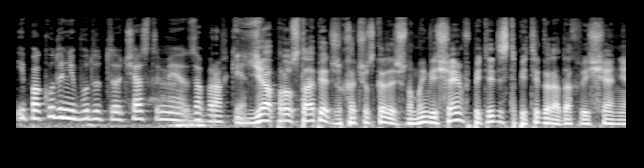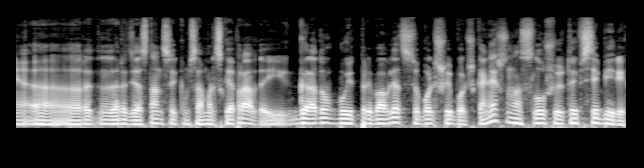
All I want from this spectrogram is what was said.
и покуда не будут э, частыми заправки. Я просто, опять же, хочу сказать, что мы вещаем в 55 городах вещания э, ради- радиостанции «Комсомольская правда». И городов будет прибавляться все больше и больше. Конечно, нас слушают и в Сибири.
